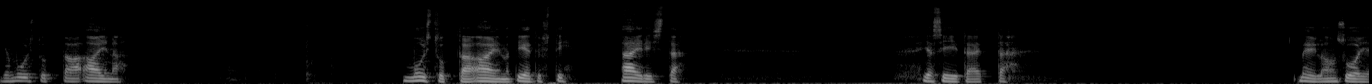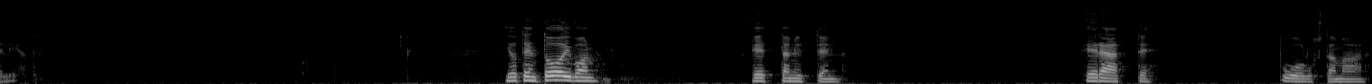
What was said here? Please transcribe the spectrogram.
Ja muistuttaa aina, muistuttaa aina tietysti äidistä ja siitä, että meillä on suojelijat. Joten toivon, että nytten heräätte puolustamaan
